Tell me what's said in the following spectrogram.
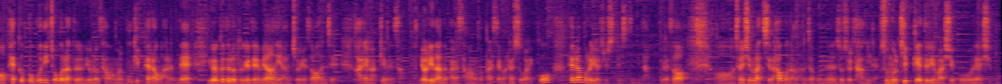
어, 폐 끝부분이 쪼그라드는 이런 상황을 무기폐라고 하는데 이걸 그대로 두게 되면 이 안쪽에서 이제 가래가 끼면서 열이 나는 발 상황도 발생을 할 수가 있고 폐렴으로 이어질 수도 있습니다. 그래서 어, 전신 마취를 하고 난 환자분은 수술 당일에 숨을 깊게 들이마시고 내쉬고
